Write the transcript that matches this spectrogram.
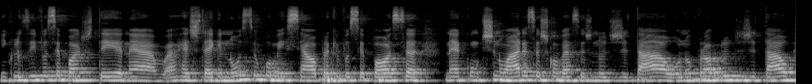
inclusive você pode ter né, a hashtag no seu comercial para que você possa né, continuar essas conversas no digital ou no próprio digital,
